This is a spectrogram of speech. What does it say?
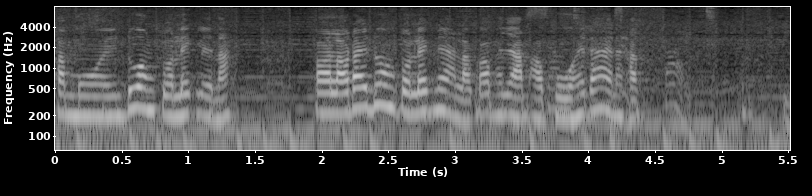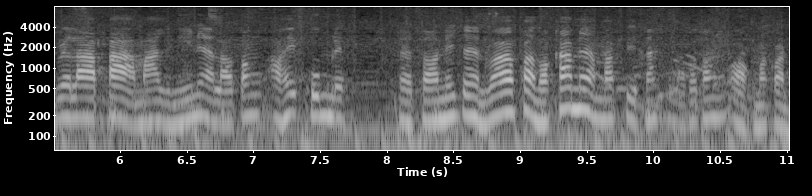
ขโมยด้วงตัวเล็กเลยนะ พอเราได้ด้วงตัวเล็กเนี่ยเราก็พยายามเอาปูให้ได้นะครับ เวลาป่ามาอย่างนี้เนี่ยเราต้องเอาให้คุ้มเลย แต่ตอนนี้จะเห็นว่าฝั่งตรงข้ามเนี่ยมาปิดนะ เราก็ต้องออกมาก่อน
